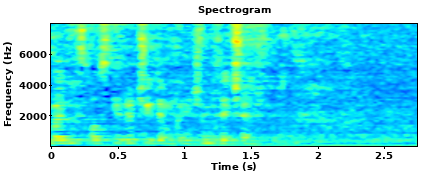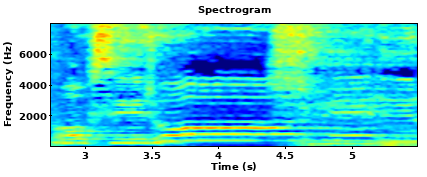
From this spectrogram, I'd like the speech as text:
Բայց ես խոսքերը չգիտեմ, կհիշում թե չէ։ Ով սիրո, սիրո,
